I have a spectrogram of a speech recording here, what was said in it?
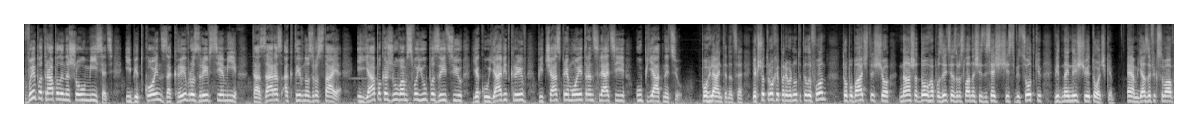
Ви потрапили на шоу місяць, і біткоін закрив розрив CME та зараз активно зростає. І я покажу вам свою позицію, яку я відкрив під час прямої трансляції у п'ятницю. Погляньте на це. Якщо трохи перевернути телефон, то побачите, що наша довга позиція зросла на 66% від найнижчої точки. М, я зафіксував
